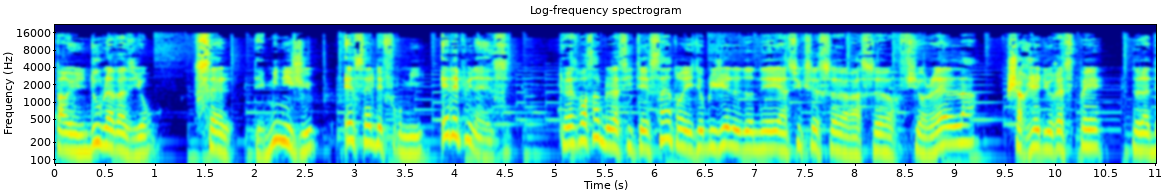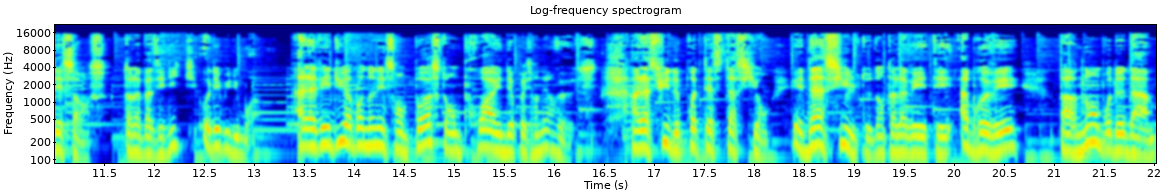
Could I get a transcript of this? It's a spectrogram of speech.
par une double invasion, celle des mini-jupes et celle des fourmis et des punaises. Les responsables de la cité sainte ont été obligés de donner un successeur à sœur Fiorella, chargée du respect de la décence dans la basilique au début du mois. Elle avait dû abandonner son poste en proie à une dépression nerveuse, à la suite de protestations et d'insultes dont elle avait été abreuvée par nombre de dames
